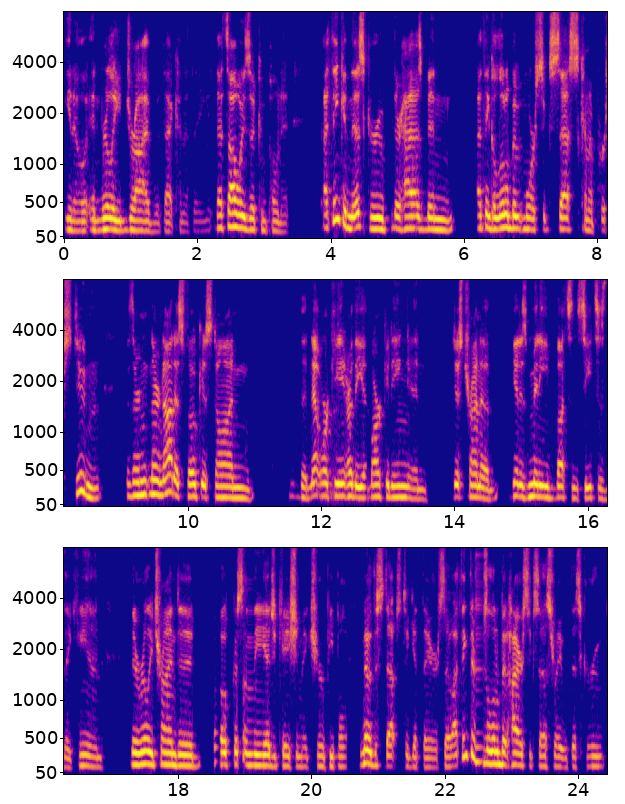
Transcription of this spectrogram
you know, and really drive with that kind of thing. That's always a component. I think in this group, there has been, I think, a little bit more success kind of per student because they're, they're not as focused on the networking or the marketing and just trying to get as many butts and seats as they can. They're really trying to focus on the education, make sure people know the steps to get there. So I think there's a little bit higher success rate with this group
